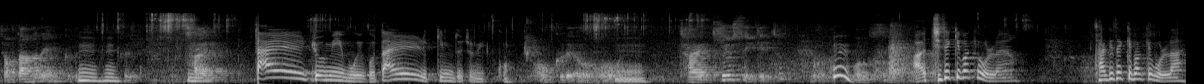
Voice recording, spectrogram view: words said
적당하네요. 그, 그 사이. 딸 좀이 보이고 딸 느낌도 좀 있고. 어 그래요. 어. 잘 키울 수 있겠죠? 뭐, 뭐로써. 아, 지 새끼밖에 몰라요. 자기 새끼밖에 몰라.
